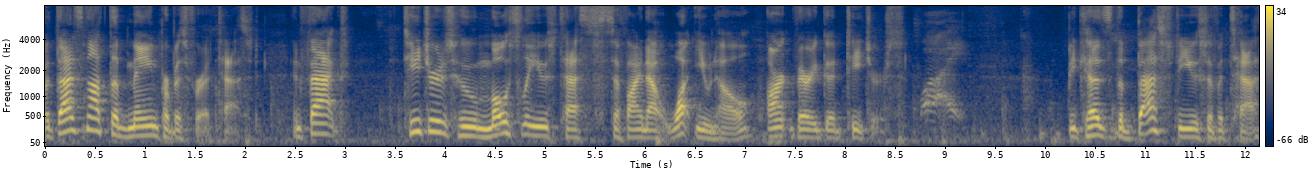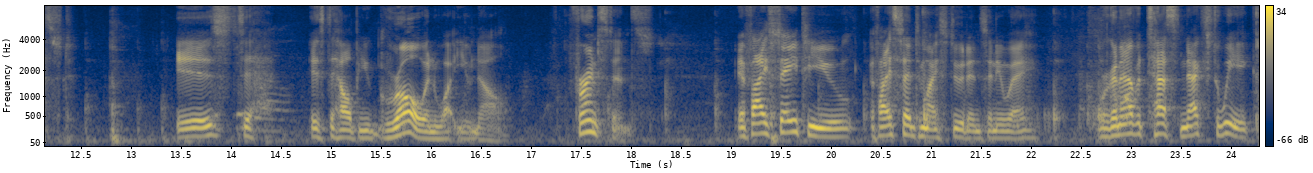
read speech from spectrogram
But that's not the main purpose for a test. In fact, teachers who mostly use tests to find out what you know aren't very good teachers. Why? Because the best use of a test is to is to help you grow in what you know. For instance, if I say to you, if I said to my students anyway, we're going to have a test next week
